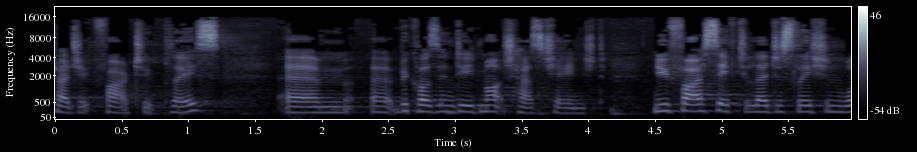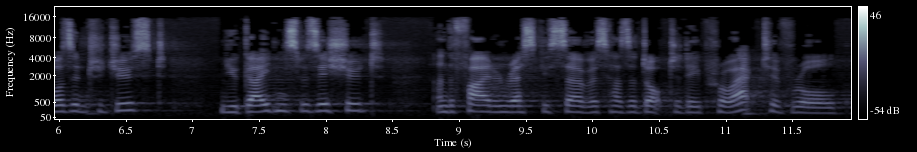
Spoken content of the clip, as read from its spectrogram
tragic fire took place, um, uh, because indeed much has changed. New fire safety legislation was introduced, New guidance was issued and the Fire and Rescue Service has adopted a proactive role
